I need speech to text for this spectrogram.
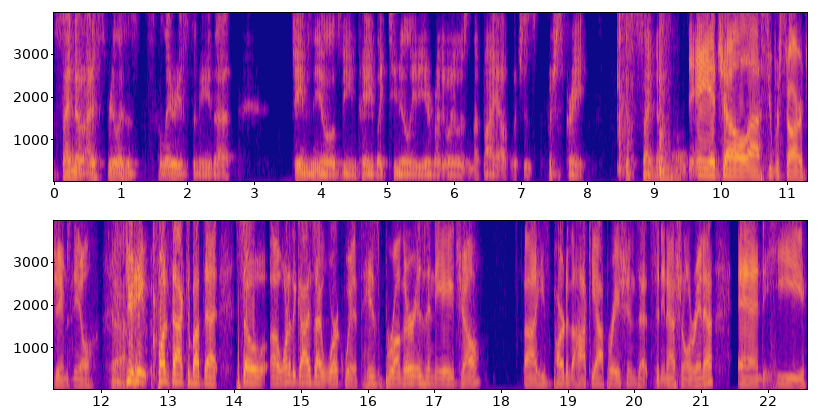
Side note, I just realized it's, it's hilarious to me that James Neal is being paid like two million a year by the Oilers in that buyout, which is which is great. Just a side note. the AHL uh, superstar James Neal. Yeah. Dude, hey, fun fact about that. So, uh, one of the guys I work with, his brother is in the AHL. Uh, he's part of the hockey operations at City National Arena, and he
